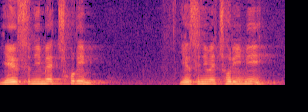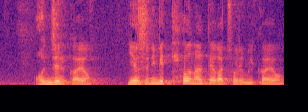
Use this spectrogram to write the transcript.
예수님의 초림, 예수님의 초림이 언제일까요? 예수님이 태어날 때가 초림일까요?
